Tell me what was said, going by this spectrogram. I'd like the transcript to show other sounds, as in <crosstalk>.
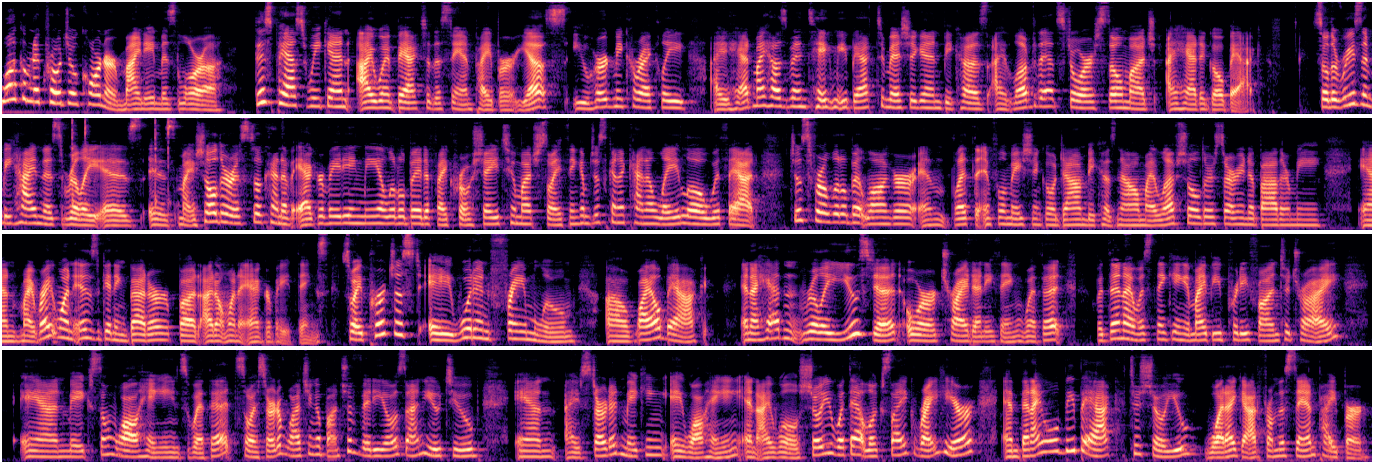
Welcome to Crojo Corner. My name is Lora. This past weekend, I went back to the Sandpiper. Yes, you heard me correctly. I had my husband <laughs> take me back to Michigan because I loved that store so much, I had to go back. So the reason behind this really is, is my shoulder is still kind of aggravating me a little bit if I crochet too much. So I think I'm just going to kind of lay low with that just for a little bit longer and let the inflammation go down because now my left shoulder is starting to bother me and my right one is getting better, but I don't want to aggravate things. So I purchased a wooden frame loom a while back and I hadn't really used it or tried anything with it. But then I was thinking it might be pretty fun to try and make some wall hangings with it. So I started watching a bunch of videos on YouTube and I started making a wall hanging and I will show you what that looks like right here. And then I will be back to show you what I got from the Sandpiper.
